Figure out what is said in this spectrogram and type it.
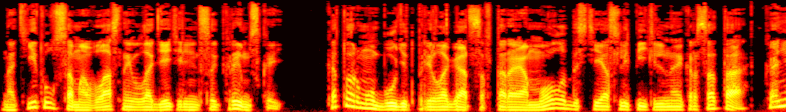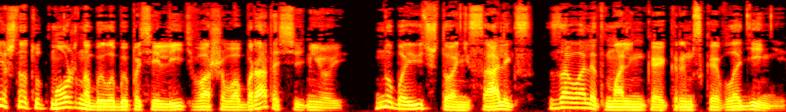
на титул самовластной владетельницы Крымской, которому будет прилагаться вторая молодость и ослепительная красота. Конечно, тут можно было бы поселить вашего брата с семьей, но боюсь, что они с Алекс завалят маленькое крымское владение,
